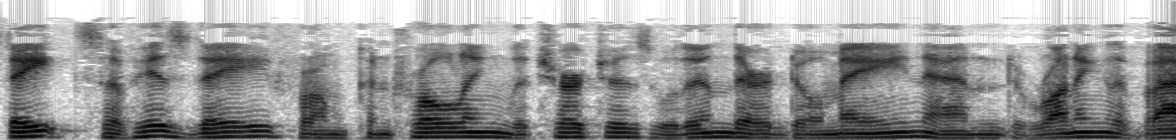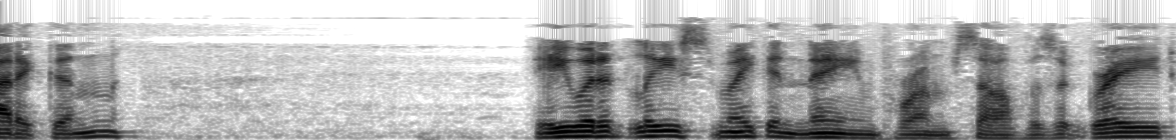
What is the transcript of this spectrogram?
states of his day from controlling the churches within their domain and running the Vatican, he would at least make a name for himself as a great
